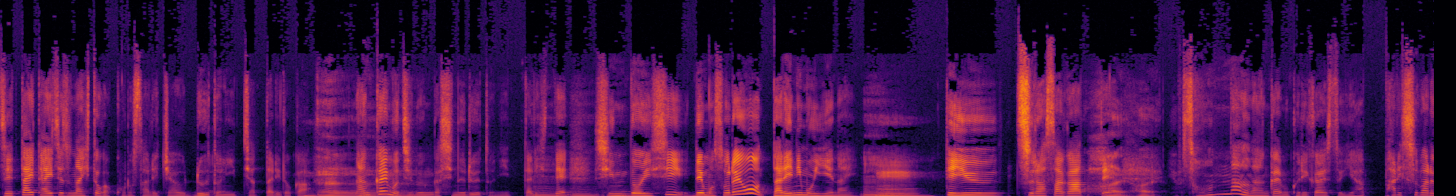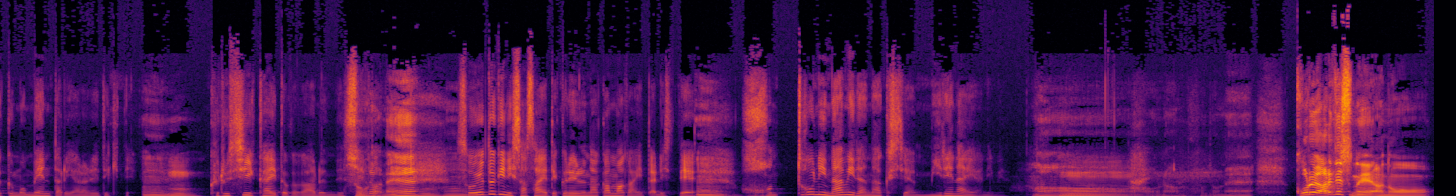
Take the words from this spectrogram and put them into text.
絶対大切な人が殺されちゃうルートに行っちゃったりとか、何回も自分が死ぬルートに行ったりして、しんどいしでもそれを誰にも言えない。っううんん。ていう辛さがあって、はいはい。そんなの何回も繰り返すとやっぱりスバル君もメンタルやられてきてう。うんん。苦しい回とかがあるんですけどそうだね。んそういう時に支えてくれる仲間がいたりして、うん。本当に涙なくしては見れないアニメあうんあ、なるほどね。これあれですね、あの、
